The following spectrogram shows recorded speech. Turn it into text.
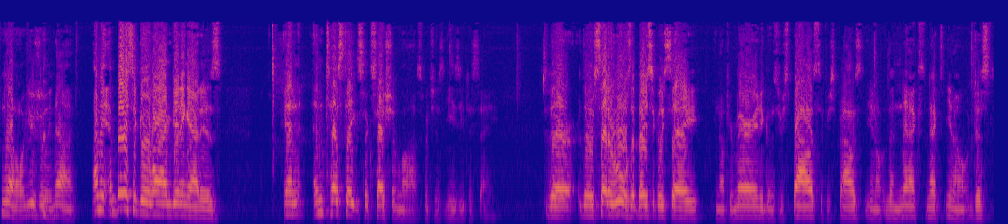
No, usually not. I mean, and basically, what I'm getting at is in intestate succession laws, which is easy to say. There, there are a set of rules that basically say, you know, if you're married, it goes to your spouse. If your spouse, you know, then next, next, you know, just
